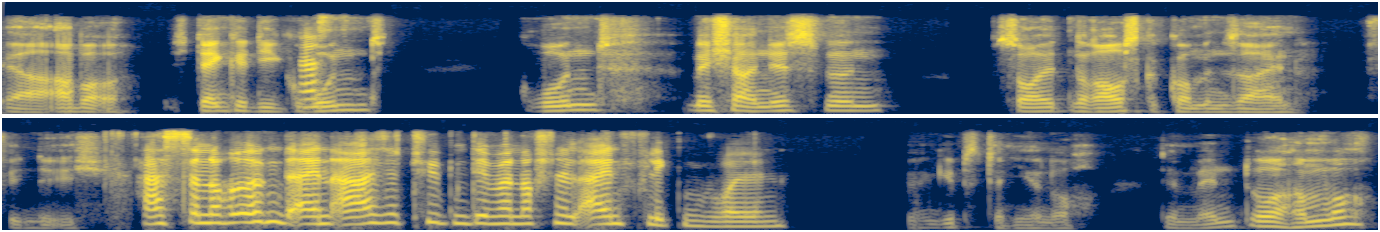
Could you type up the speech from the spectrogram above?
Ja, aber ich denke, die Grund, Grundmechanismen sollten rausgekommen sein, finde ich. Hast du noch irgendeinen Archetypen, den wir noch schnell einflicken wollen? Wen gibt es denn hier noch? Den Mentor haben wir.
